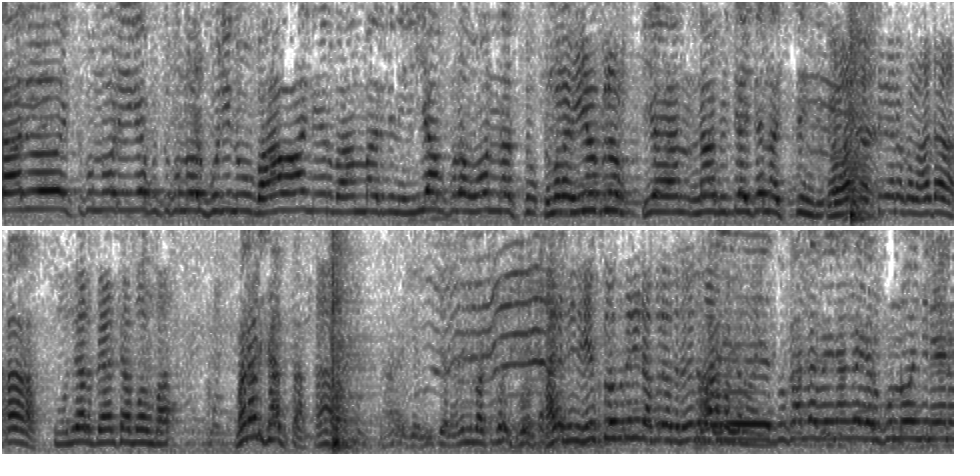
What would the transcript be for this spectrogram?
కాదు ఇచ్చుకున్నోడు ఇగే పుచ్చుకున్నోడు పులి. నువ్వు బావా నేను బామ్మరిది ఈ అంకులం ఓన్నట్టు అంకులం? ఇక నా బిడ్డ అయితే నచ్చింది. నచ్చిందని ఒక మాట. ఆ. ముందుగా బ్రాండ్ షాప్ పోంపా మరాడు షాప్ కా? ఆ. నేను తీసుకోకపోతే నీ డబ్బులు దుకాణంలో పోయినాక ఎరుకున్నోంది నేను.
